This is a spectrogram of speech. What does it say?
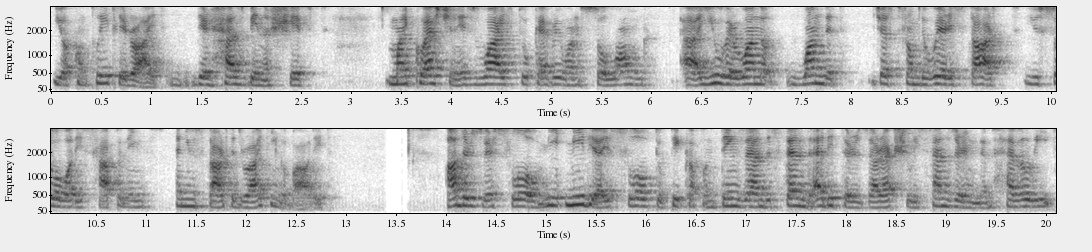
you're completely right. There has been a shift. My question is why it took everyone so long. Uh, you were one one that just from the very start you saw what is happening and you started writing about it. Others were slow. Me- media is slow to pick up on things. I understand editors are actually censoring them heavily.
